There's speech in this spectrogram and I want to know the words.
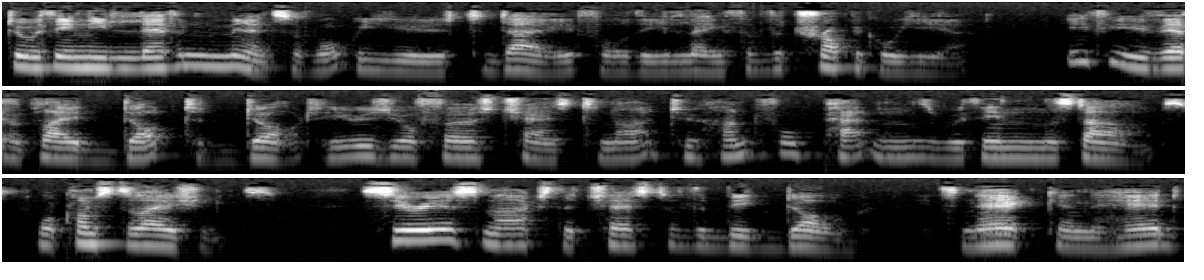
to within 11 minutes of what we use today for the length of the tropical year. If you've ever played dot to dot, here is your first chance tonight to hunt for patterns within the stars, or constellations. Sirius marks the chest of the big dog. Its neck and head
